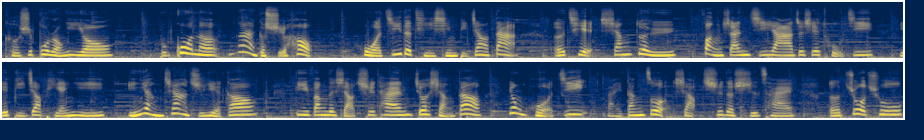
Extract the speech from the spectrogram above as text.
可是不容易哦。不过呢，那个时候火鸡的体型比较大，而且相对于放山鸡呀这些土鸡也比较便宜，营养价值也高。地方的小吃摊就想到用火鸡来当做小吃的食材，而做出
